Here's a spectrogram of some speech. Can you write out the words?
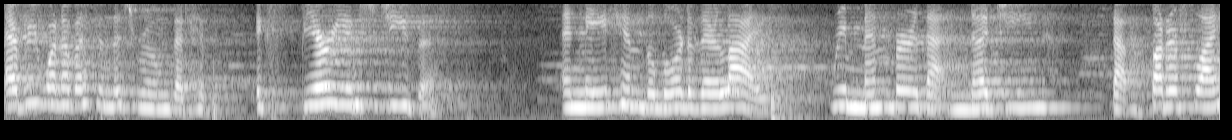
every one of us in this room that have experienced Jesus and made him the Lord of their lives remember that nudging, that butterfly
